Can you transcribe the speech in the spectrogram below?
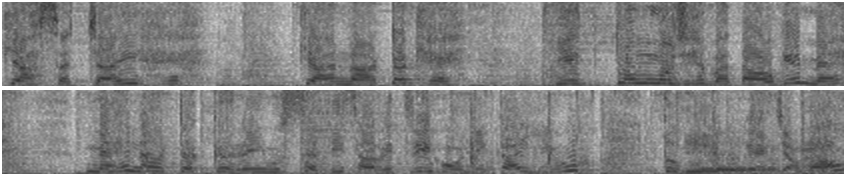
क्या सच्चाई है? क्या नाटक है? ये तुम मुझे बताओगे? मैं मैं नाटक कर रही हूँ सती सावित्री होने का यू तुम ये दोगे सच जवाब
